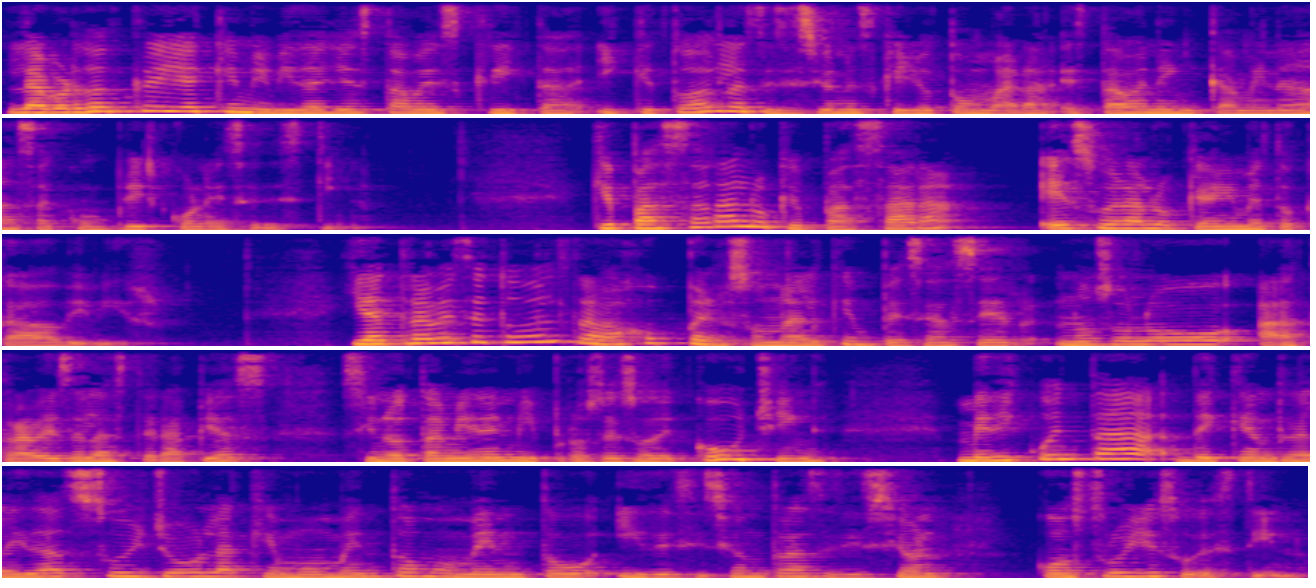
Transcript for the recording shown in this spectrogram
la verdad creía que mi vida ya estaba escrita y que todas las decisiones que yo tomara estaban encaminadas a cumplir con ese destino. Que pasara lo que pasara, eso era lo que a mí me tocaba vivir. Y a través de todo el trabajo personal que empecé a hacer, no solo a través de las terapias, sino también en mi proceso de coaching, me di cuenta de que en realidad soy yo la que momento a momento y decisión tras decisión construye su destino.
